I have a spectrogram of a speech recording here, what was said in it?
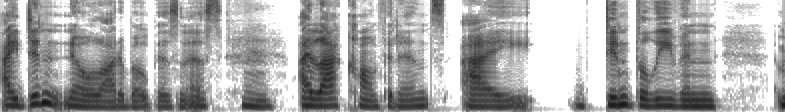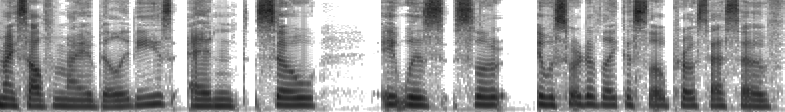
I didn't know a lot about business. Mm. I lacked confidence. I didn't believe in myself and my abilities, and so it was slow. It was sort of like a slow process of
